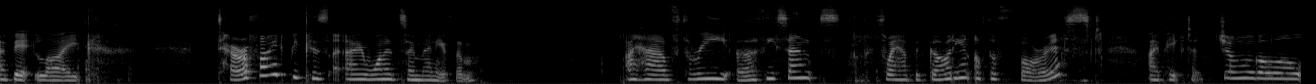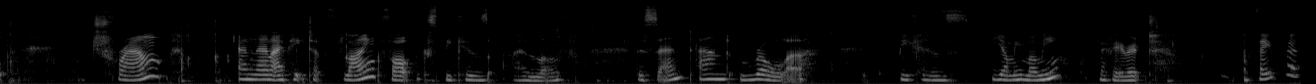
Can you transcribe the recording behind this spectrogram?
a bit like terrified because I wanted so many of them. I have three earthy scents. So I have the Guardian of the Forest, I picked up Jungle, Tramp, and then I picked up Flying Fox because I love the scent, and Roller because Yummy Mummy, my favourite, favourite?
